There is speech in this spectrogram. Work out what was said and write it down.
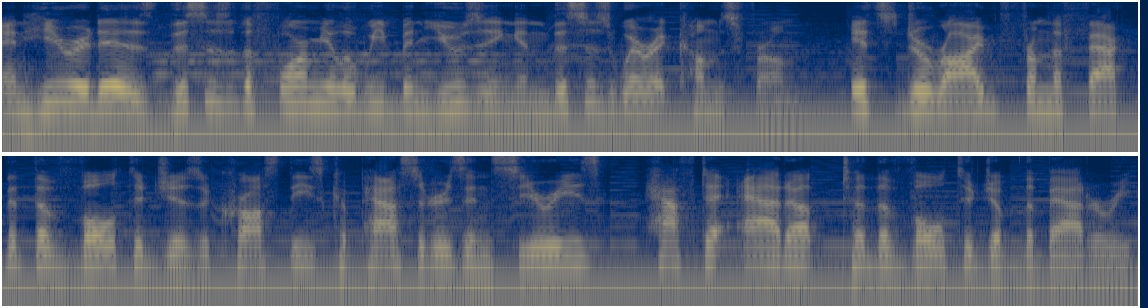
And here it is, this is the formula we've been using and this is where it comes from. It's derived from the fact that the voltages across these capacitors in series have to add up to the voltage of the battery.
